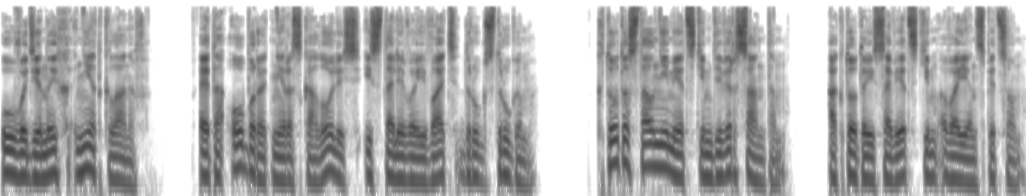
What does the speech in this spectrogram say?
У водяных нет кланов. Это оборотни раскололись и стали воевать друг с другом. Кто-то стал немецким диверсантом, а кто-то и советским военспецом.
